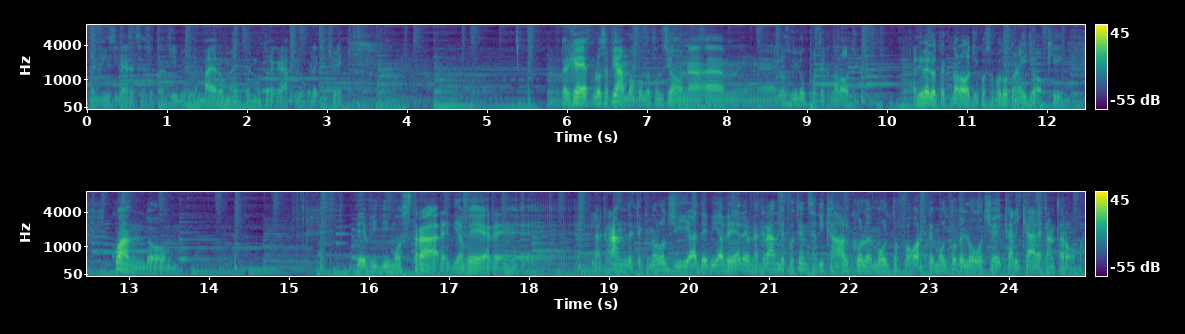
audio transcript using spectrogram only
è fisica nel senso tangibile, l'environment, il motore grafico, quelle cicce. Perché lo sappiamo come funziona um, lo sviluppo tecnologico. A livello tecnologico, soprattutto nei giochi, quando devi dimostrare di avere la grande tecnologia devi avere una grande potenza di calcolo, è molto forte, molto veloce caricare tanta roba.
